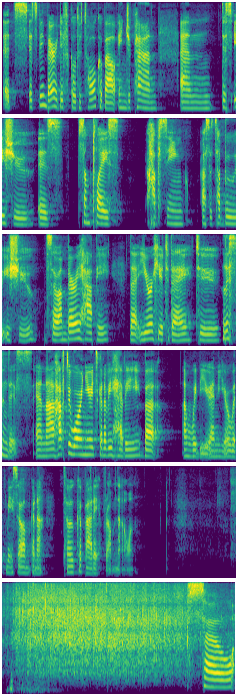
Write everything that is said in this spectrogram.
it's it's been very difficult to talk about in Japan, and this issue is some place have seen as a taboo issue. So I'm very happy that you're here today to listen this, and I have to warn you, it's gonna be heavy, but I'm with you and you're with me, so I'm gonna talk about it from now on. So,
